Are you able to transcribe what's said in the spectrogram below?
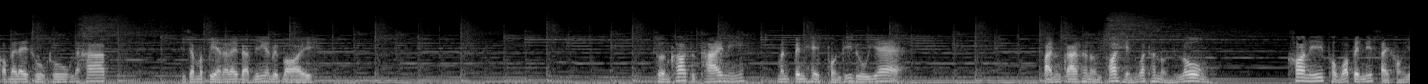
ก็ไม่ได้ถูกๆนะครับ ที่จะมาเปลี่ยนอะไรแบบนี้กันบ่อยๆ ส่วนข้อสุดท้ายนี้มันเป็นเหตุผลที่ดูแย่ ปั่นกลางถนนเพราะเห็นว่าถนนโล่ง ข้อนี้ผมว่าเป็นนิสัยของแ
